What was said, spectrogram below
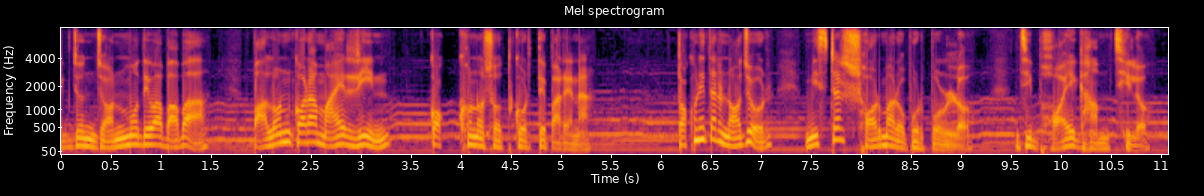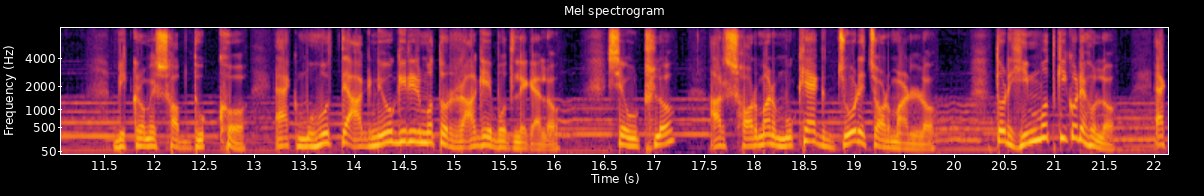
একজন জন্ম দেওয়া বাবা পালন করা মায়ের ঋণ কখনো শোধ করতে পারে না। তখনই তার নজর মিস্টার শর্মার ওপর পড়ল, যে ভয়ে ঘামছিল বিক্রমের সব দুঃখ এক মুহূর্তে আগ্নেয়গিরির মতো রাগে বদলে গেল। সে উঠল আর শর্মার মুখে এক জোরে চড় মারল। তোর হিম্মত কি করে হলো? এক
